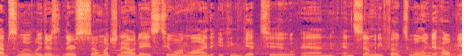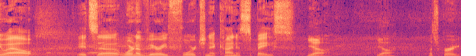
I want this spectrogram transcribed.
absolutely. There's there's so much nowadays too online that you can get to, and and so many folks willing to help you out. It's uh, we're in a very fortunate kind of space. Yeah, yeah, that's great.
